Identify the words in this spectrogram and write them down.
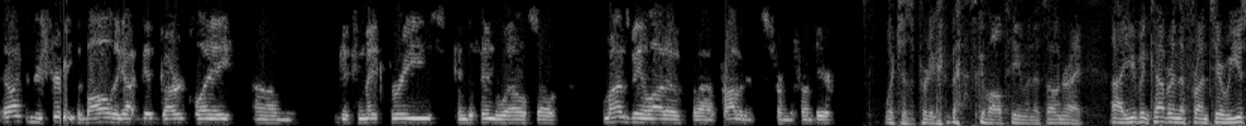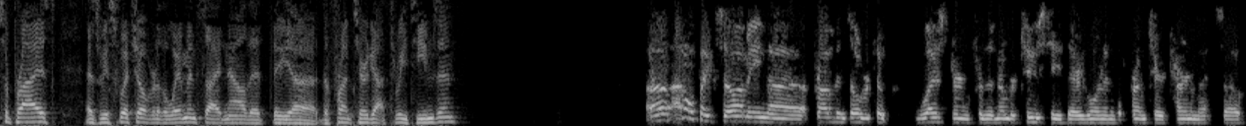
they like to distribute the ball. They got good guard play. Um, they can make threes, can defend well. So reminds me a lot of uh, Providence from the Frontier. Which is a pretty good basketball team in its own right. Uh, you've been covering the Frontier. Were you surprised as we switch over to the women's side now that the uh, the Frontier got three teams in? Uh, I don't think so. I mean, uh, Providence overtook Western for the number two seed there going into the Frontier tournament. So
